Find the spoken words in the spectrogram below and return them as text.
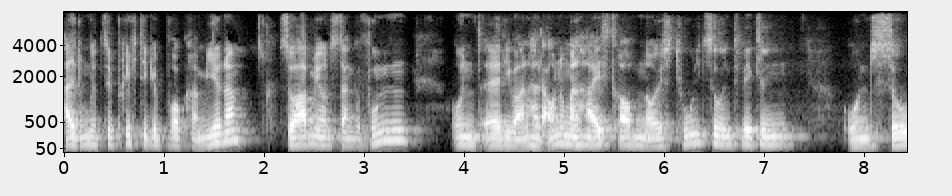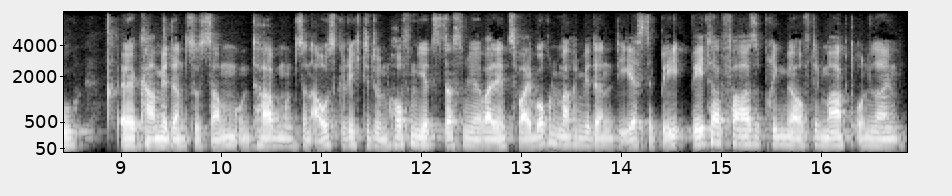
halt im Prinzip richtige Programmierer. So haben wir uns dann gefunden. Und äh, die waren halt auch nochmal heiß drauf, ein neues Tool zu entwickeln. Und so äh, kamen wir dann zusammen und haben uns dann ausgerichtet und hoffen jetzt, dass wir, weil in zwei Wochen machen wir dann die erste Be Beta-Phase, bringen wir auf den Markt online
